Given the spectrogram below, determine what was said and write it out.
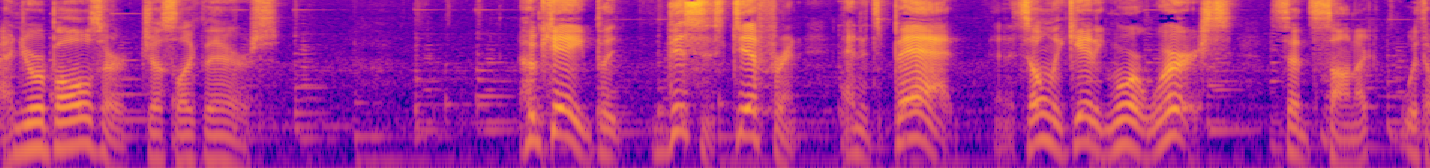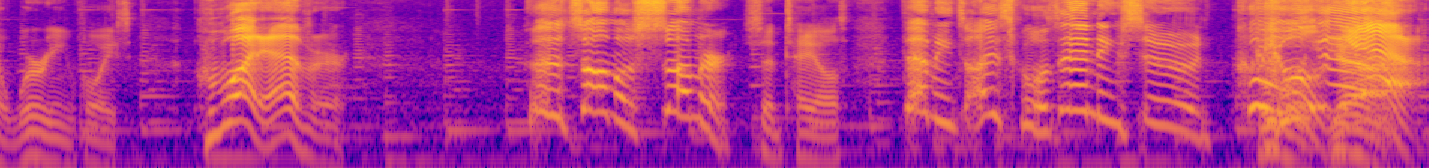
and your balls are just like theirs. Okay, but this is different and it's bad, and it's only getting more worse, said Sonic with a worrying voice. Whatever. It's almost summer, said Tails. That means high school is ending soon. Cool, cool yeah. yeah.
